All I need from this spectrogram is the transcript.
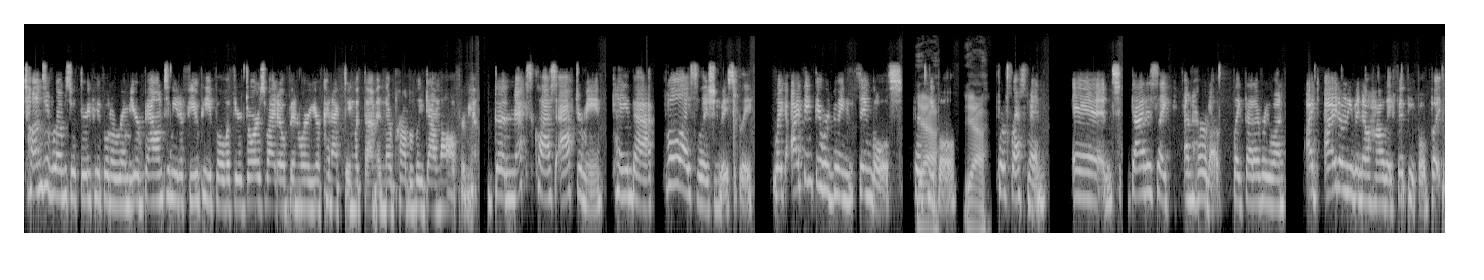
tons of rooms with three people in a room. You're bound to meet a few people with your doors wide open where you're connecting with them and they're probably down the hall from you. The next class after me came back full isolation basically. Like I think they were doing singles for Yeah. people Yeah. for freshmen. And that is like unheard of. Like that everyone I I don't even know how they fit people. But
